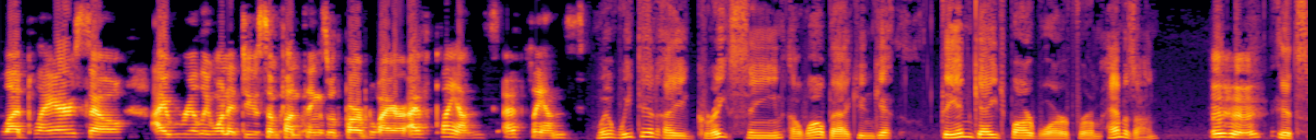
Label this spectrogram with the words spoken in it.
blood player, so I really want to do some fun things with barbed wire. I have plans. I have plans. Well, we did a great scene a while back. You can get thin gauge barbed wire from Amazon. Mm-hmm. It's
